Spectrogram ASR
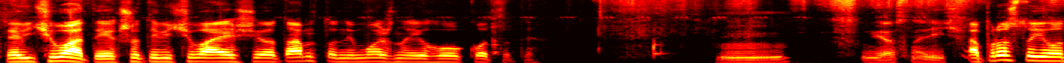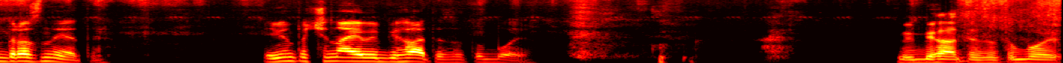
Треба відчувати. Якщо ти відчуваєш його там, то не можна його коцати. Угу. Ясна річ. А просто його дразнити. І він починає вибігати за тобою. Вибігати за тобою.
